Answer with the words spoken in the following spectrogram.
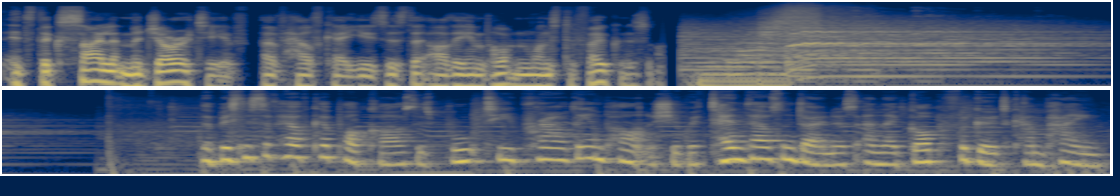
it's the silent majority of of healthcare users that are the important ones to focus on The Business of Healthcare podcast is brought to you proudly in partnership with 10,000 donors and their Gob for Good campaign.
